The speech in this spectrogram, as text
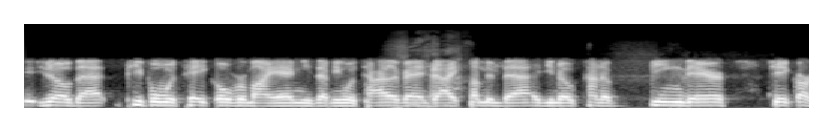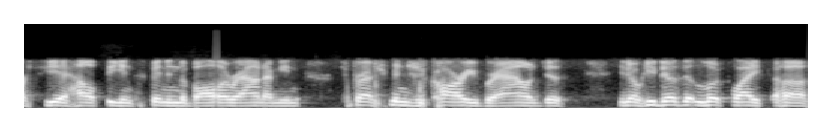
you know, that people would take over Miami's. I mean, with Tyler Van Dyke coming back, you know, kind of being there, Jake Garcia healthy and spinning the ball around. I mean, freshman Jacurri Brown just you know, he doesn't look like uh,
